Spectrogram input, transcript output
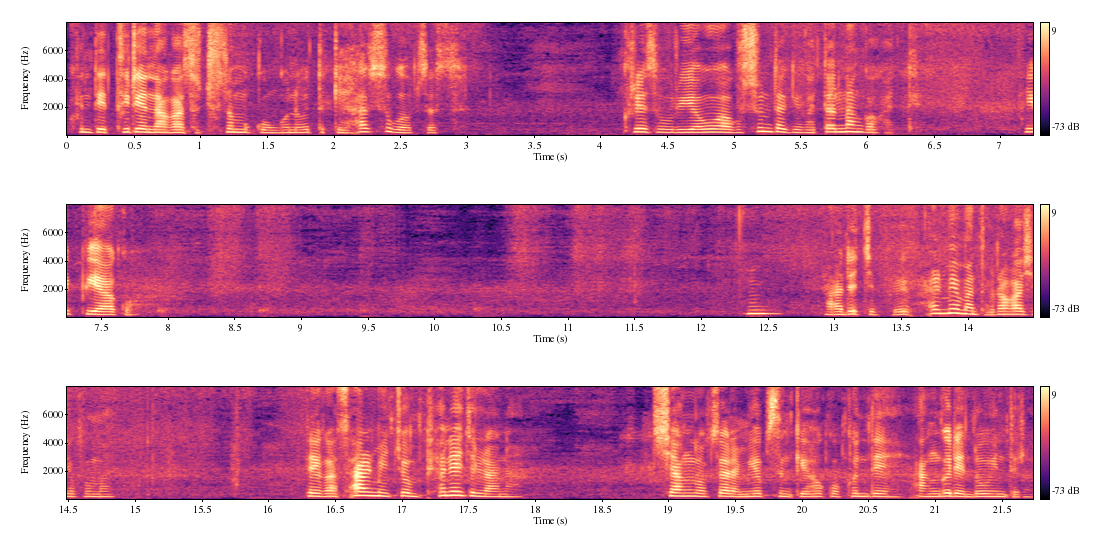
근데 들여 나가서 주워 먹고 온 거는 어떻게 할 수가 없었어. 그래서 우리 여우하고 순덕이가 떠난 것 같아. 이삐하고. 음, 아랫집 할매만 돌아가셔 보면 내가 삶이 좀 편해질라나. 놓을 사람이 없으니까 하고 근데 안 그래 노인들은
